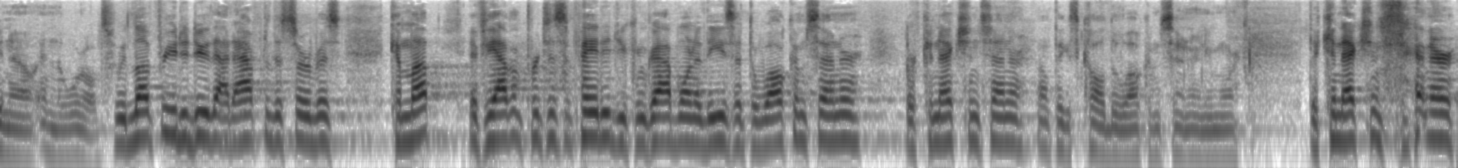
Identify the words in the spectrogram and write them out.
you know, in the world. So we'd love for you to do that after the service. Come up. If you haven't participated, you can grab one of these at the Welcome Center or Connection Center. I don't think it's called the Welcome Center anymore. The Connection Center,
